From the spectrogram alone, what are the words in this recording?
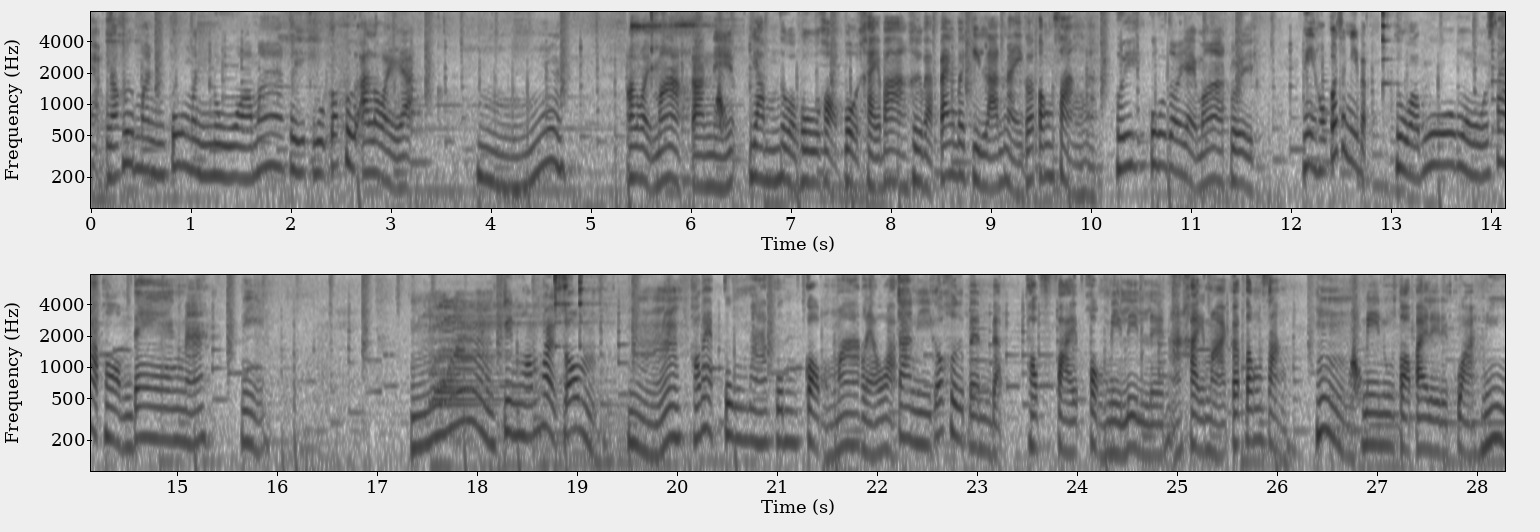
อะแล้วคือมันกุ้งมันนัวมากซีฟู้ดก็คืออร่อยอะหืมอร่อยมากตอนนี้ยำถั่วพูของโปรดใครบ้างคือแบบแป้งไปกินร้านไหนก็ต้องสั่งอะเฮ้ยกุ้งตัวใหญ่มากเลยนี่เขาก็จะมีแบบถั่วพูหมูสับหอมแดงนะ นี่ อืมกินพร้อมไข่ต้มอืม เขาแบบปรุงมากลมกล่อมมากแล้วอะจานนี้ก็คือเป็นแบบท็อป5ของมิลินเลยนะ ใครมาก็ต้องสั่งเมนูต่อไปเลยดีกว่านี่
